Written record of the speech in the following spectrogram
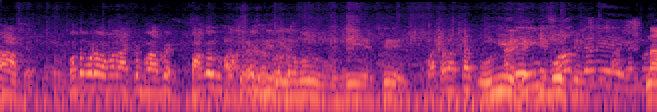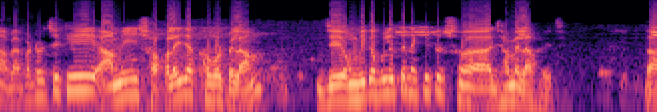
না আছে। কত বড় আমার একটা আপনি পাগল কথাবার্তা উনি এসে কি বলছেন? না ব্যাপারটা হচ্ছে কি আমি সকালেই যা খবর পেলাম যে অম্বিকাপুলিতে নাকি একটু ঝামেলা হয়েছে। তা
